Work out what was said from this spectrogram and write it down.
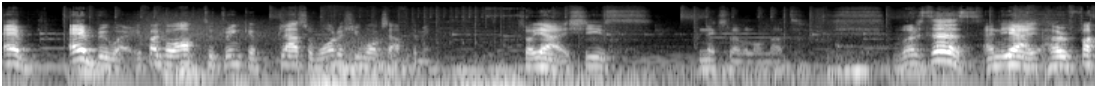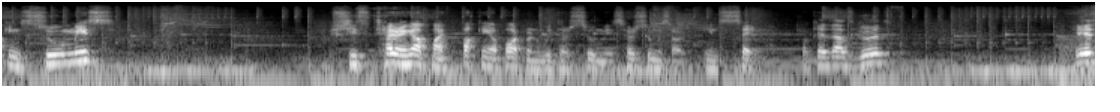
Ev- everywhere. If I go up to drink a glass of water, she walks after me. So yeah, she's next level on that. Versus. And yeah, her fucking sumis. She's tearing up my fucking apartment with her sumis. Her sumis are insane. Okay, that's good. Hit.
